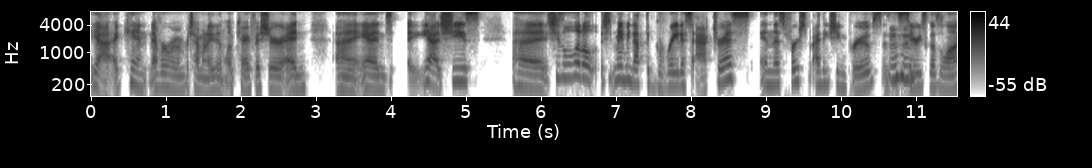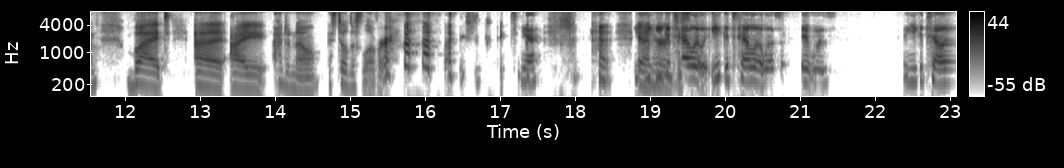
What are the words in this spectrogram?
yeah, I can't never remember time when I didn't love Carrie Fisher, and uh, and yeah, she's uh, she's a little she's maybe not the greatest actress in this first. I think she improves as mm-hmm. the series goes along, but uh, I I don't know. I still just love her. I think she's great. Yeah, and you, you could just, tell it. You could tell it was it was. You could tell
